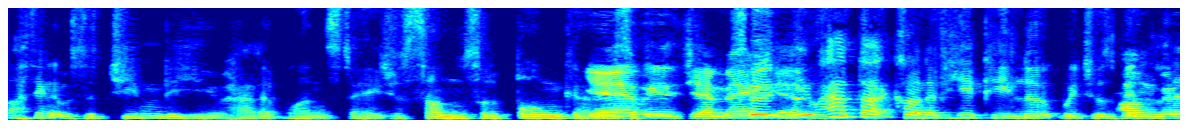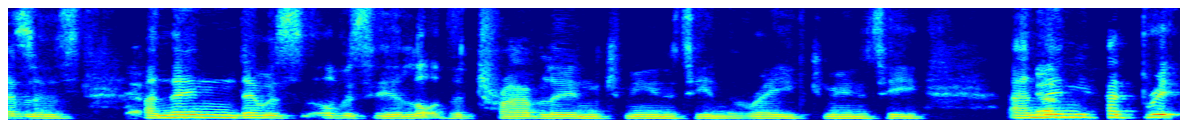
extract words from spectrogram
I think it was a djembe you had at one stage, or some sort of bongo. Yeah, we had djembe. So you had that kind of hippie look, which was a bit Levellers, yep. and then there was obviously a lot of the traveling community and the rave community, and Yep. then you had Brit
